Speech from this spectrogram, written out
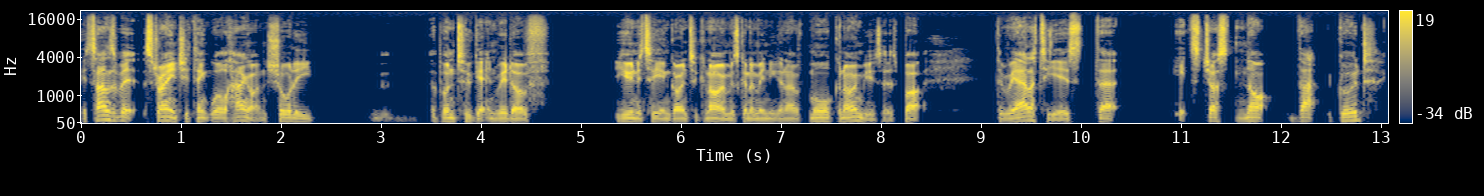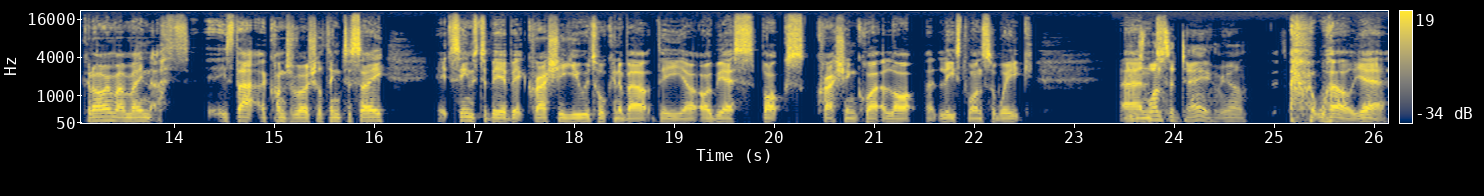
It sounds a bit strange. You think, well, hang on, surely Ubuntu getting rid of Unity and going to GNOME is going to mean you're going to have more GNOME users. But the reality is that it's just not that good. GNOME, I mean, is that a controversial thing to say? It seems to be a bit crashy. You were talking about the uh, OBS box crashing quite a lot, at least once a week. And once a day, yeah. well, yeah.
